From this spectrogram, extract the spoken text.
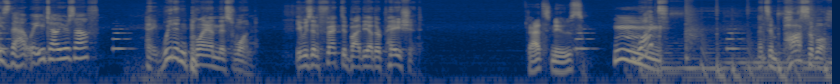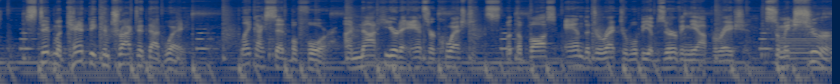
Is that what you tell yourself? Hey, we didn't plan this one. He was infected by the other patient. That's news. Hmm. What? That's impossible. Stigma can't be contracted that way. Like I said before, I'm not here to answer questions, but the boss and the director will be observing the operation. So make sure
